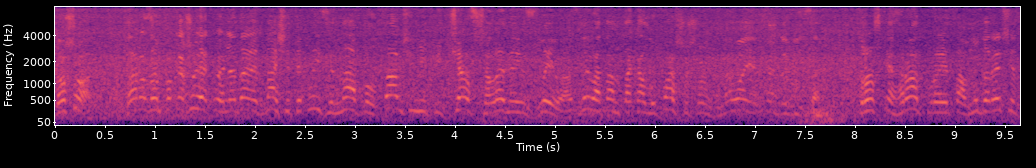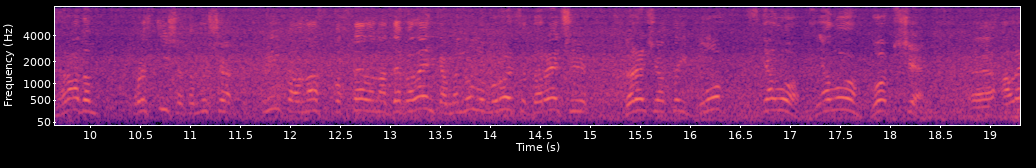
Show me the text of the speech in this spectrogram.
То що, зараз вам покажу, як виглядають наші теплиці на Полтавщині під час шаленої зливи. А злива там така лупаша, що змиває все до біса. Трошки град пролітав. Ну, до речі, з градом простіше, тому що плівка у нас постелена дебеленька. В минулому році, до речі, до речі, оцей блок зняло. Зняло взагалі. Е, Але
